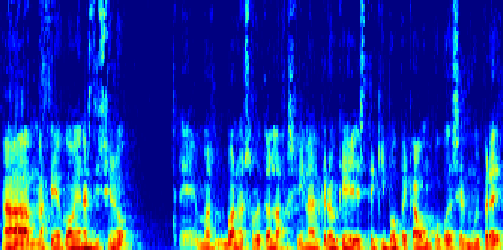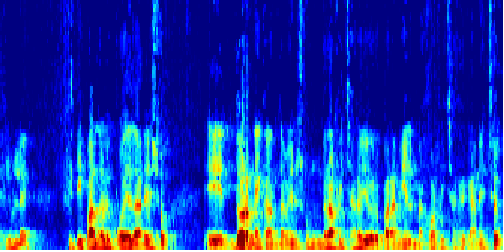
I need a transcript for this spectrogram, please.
a Marcelo, como bien has dicho, sino, eh, más- bueno, sobre todo en la fase final creo que este equipo pecaba un poco de ser muy predecible. Fittipaldo le puede dar eso. Eh, también es un gran fichaje, yo creo para mí el mejor fichaje que han hecho.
